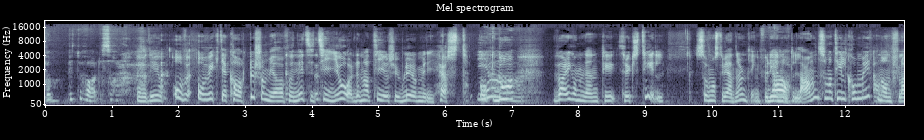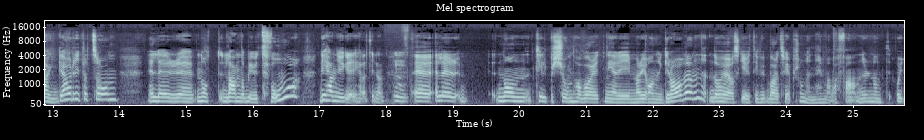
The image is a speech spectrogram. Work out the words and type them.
jobbigt du har det Sara. Ja, det är och, och viktiga kartor som jag har funnits i tio år. Den har tioårsjubileum i höst. Ja. Och då, varje gång den trycks till så måste vi ändra någonting. För det är ja. något land som har tillkommit, ja. någon flagga har ritats om. Eller eh, något land har blivit två. Det händer ju grejer hela tiden. Mm. Eh, eller någon till person har varit nere i Marianergraven. Då har jag skrivit till bara tre personer. Nej men vad fan, är det någon Oj,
